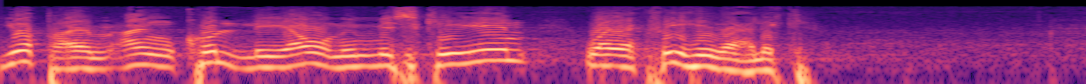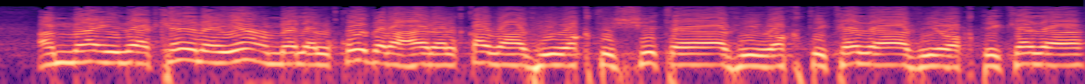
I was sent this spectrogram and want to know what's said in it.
يطعم عن كل يوم مسكين ويكفيه ذلك. أما إذا كان يعمل القدرة على القضاء في وقت الشتاء في وقت كذا في وقت كذا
